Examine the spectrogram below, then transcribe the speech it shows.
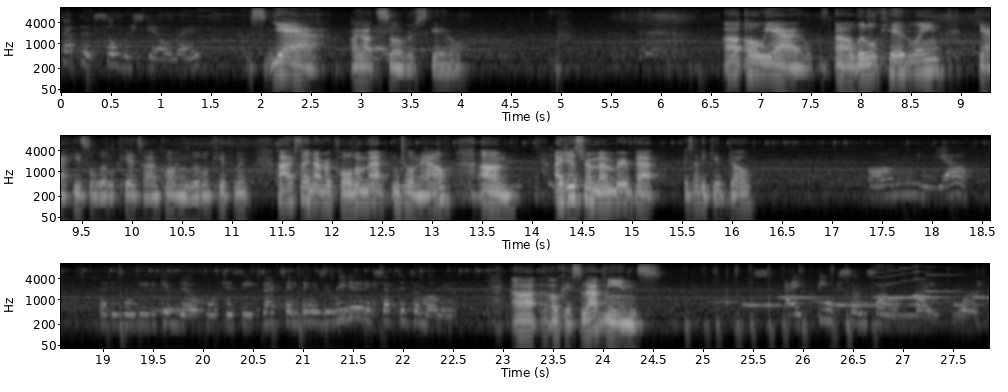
got the silver scale, right? Yeah, I got Okay. silver scale. Uh, oh yeah, uh, little kid Link. Yeah, he's a little kid, so I'm calling him little kid Link. Actually, I never called him that until now. Um, I just remembered that. Is that a Gibdo? Um, yeah. That is indeed a Gibdo, which is the exact same thing as a Redead, except it's a mummy. Uh, okay, so that means. I think Sun Song might work.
